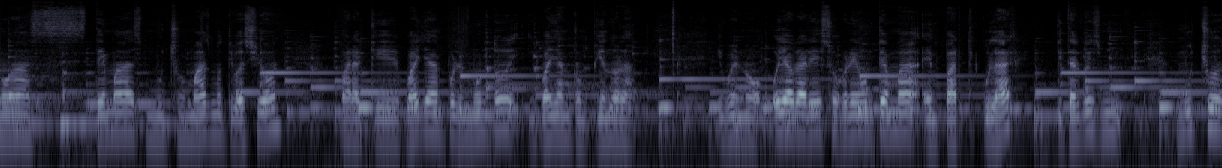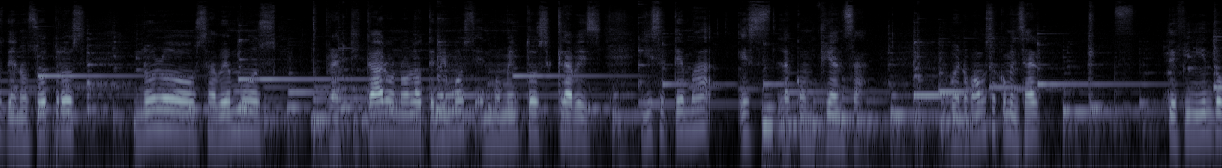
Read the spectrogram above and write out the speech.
más temas, mucho más motivación para que vayan por el mundo y vayan rompiéndola. Bueno, hoy hablaré sobre un tema en particular que tal vez muchos de nosotros no lo sabemos practicar o no lo tenemos en momentos claves. Y ese tema es la confianza. Bueno, vamos a comenzar definiendo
